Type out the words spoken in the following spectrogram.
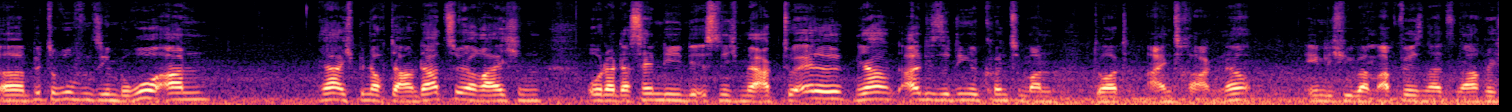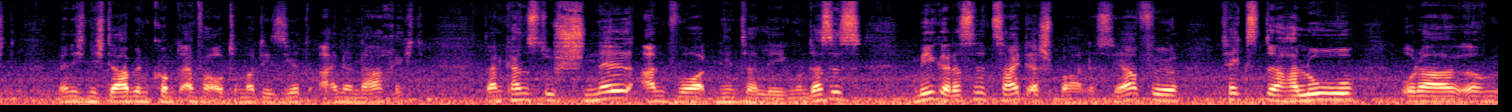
äh, bitte rufen Sie im Büro an, ja, ich bin auch da und da zu erreichen oder das Handy ist nicht mehr aktuell. Ja, all diese Dinge könnte man dort eintragen. Ne? Ähnlich wie beim Abwesenheitsnachricht. Wenn ich nicht da bin, kommt einfach automatisiert eine Nachricht. dann kannst du schnell Antworten hinterlegen. Und das ist mega, das ist eine Zeitersparnis. Ja, für Texte, Hallo oder ähm,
